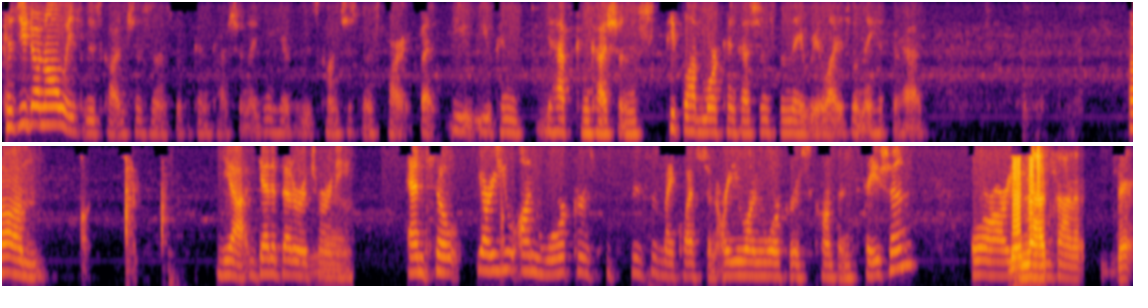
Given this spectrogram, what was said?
because you don't always lose consciousness with a concussion. I didn't hear the lose consciousness part, but you you can have concussions. People have more concussions than they realize when they hit their head. Um, yeah, get a better attorney. Yeah. And so, are you on workers? This is my question. Are you on workers' compensation, or are they're you? They're not on, trying to. They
